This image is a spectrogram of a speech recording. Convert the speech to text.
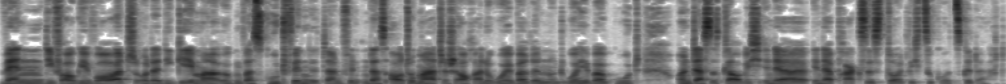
wenn die VG Wort oder die GEMA irgendwas gut findet, dann finden das automatisch auch alle Urheberinnen und Urheber gut. Und das ist, glaube ich, in der, in der Praxis deutlich zu kurz gedacht.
